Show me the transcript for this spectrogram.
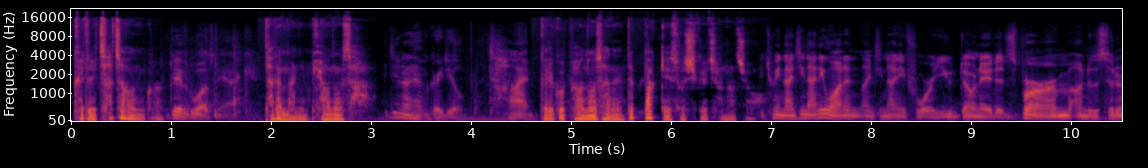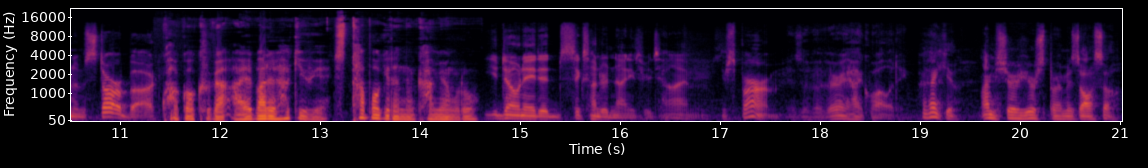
그를 찾아온 건. 다름 아닌 변호사. 그리고 변호사는 뜻밖의 소식을 전하죠. Between 1991 and 1994, you donated sperm under the pseudonym Starbuck. 과거 그가 알바를 하기 위해 스타벅이라는 가명으로 You donated 693 times. Your sperm is of a very high quality. Thank you. I'm sure your sperm is also.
